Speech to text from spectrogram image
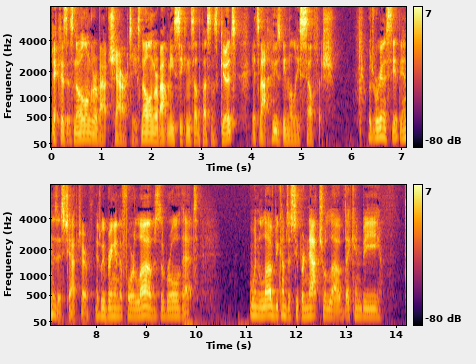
Because it's no longer about charity. It's no longer about me seeking this other person's good. It's about who's been the least selfish. which we're going to see at the end of this chapter as we bring in the four loves the role that when love becomes a supernatural love that can be i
